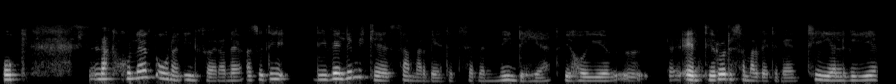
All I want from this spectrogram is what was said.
Och nationellt ordnat införande, alltså det, det är väldigt mycket samarbete med en myndighet. Vi har ju eh, NT-rådet samarbete med TLV,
